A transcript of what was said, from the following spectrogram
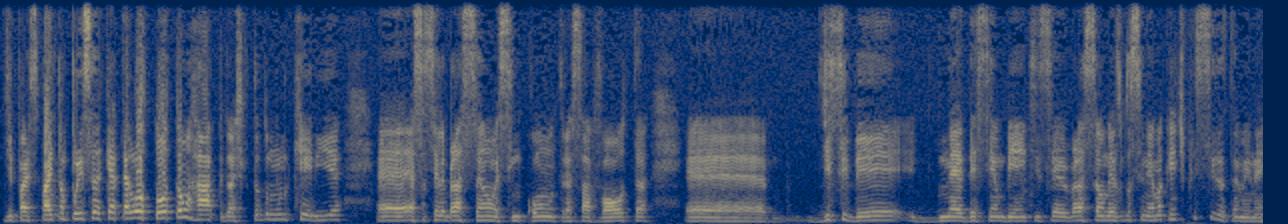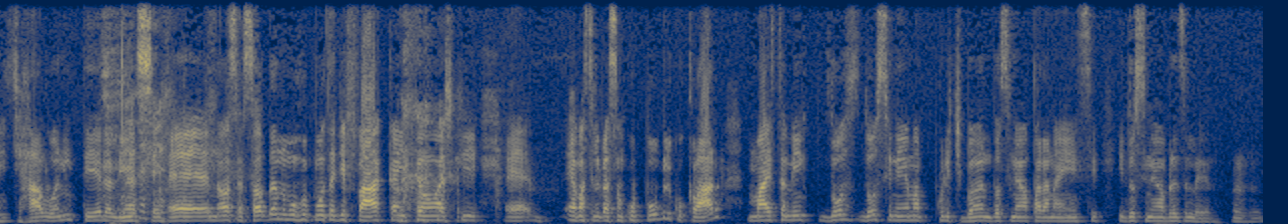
de participar. Então por isso é que até lotou tão rápido. Acho que todo mundo queria é, essa celebração, esse encontro, essa volta é, de se ver, né? Desse ambiente de celebração mesmo do cinema que a gente precisa também, né? A gente rala o ano inteiro ali. É, sim. É, nossa, é só dando murro ponta de faca, então acho que é, é uma celebração com o público, claro, mas também do, do cinema curitibano, do cinema paranaense e do cinema brasileiro. Uhum.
